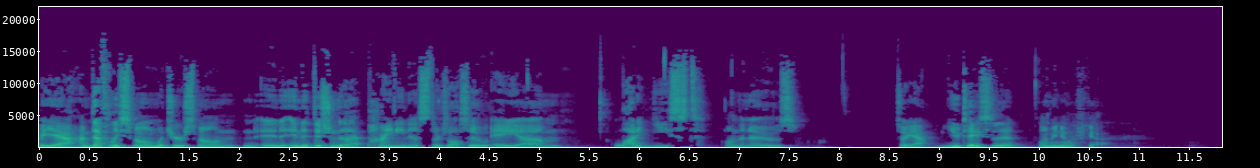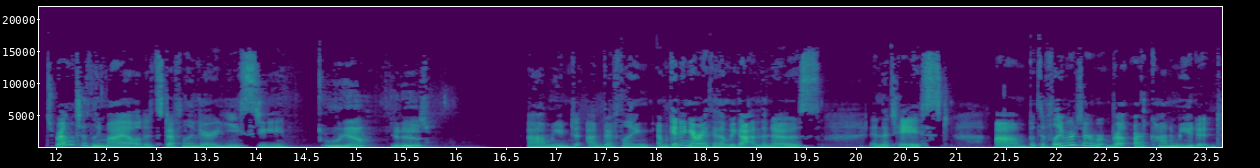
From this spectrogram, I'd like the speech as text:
But yeah, I'm definitely smelling what you're smelling. In, in addition to that pininess, there's also a um, a lot of yeast on the nose. So yeah, you tasted it. Let me know what you got. It's relatively mild. It's definitely very yeasty. Ooh yeah, it is. Um, you, I'm definitely, I'm getting everything that we got in the nose, in the taste. Um, but the flavors are are kind of muted.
